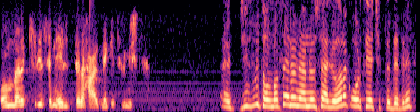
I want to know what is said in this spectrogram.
onları kilisenin elitleri haline getirmişti. Cizvit olması en önemli özelliği olarak ortaya çıktı dediniz.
